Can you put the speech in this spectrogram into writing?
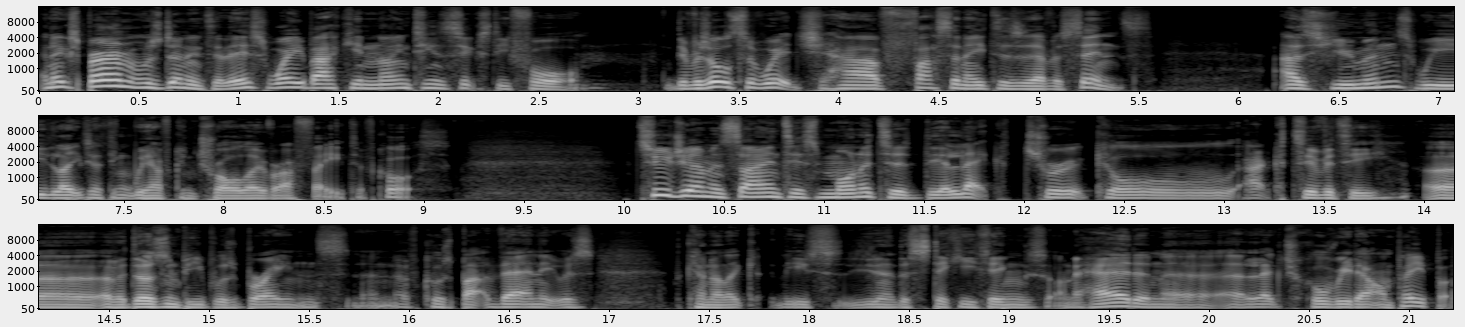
An experiment was done into this way back in 1964, the results of which have fascinated us ever since. As humans, we like to think we have control over our fate, of course. Two German scientists monitored the electrical activity uh, of a dozen people's brains, and of course, back then it was kind of like these, you know, the sticky things on a head and an electrical readout on paper.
